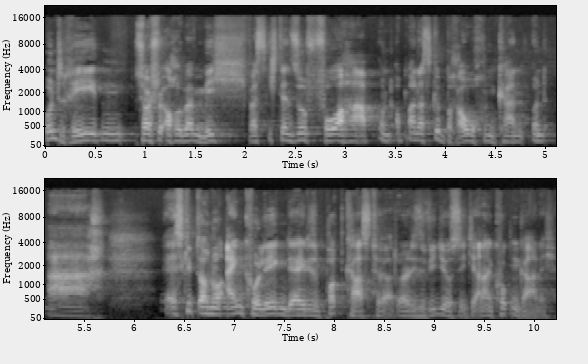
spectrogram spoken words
Und reden, zum Beispiel auch über mich, was ich denn so vorhabe und ob man das gebrauchen kann. Und ach, es gibt auch nur einen Kollegen, der diesen Podcast hört oder diese Videos sieht. Die anderen gucken gar nicht.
